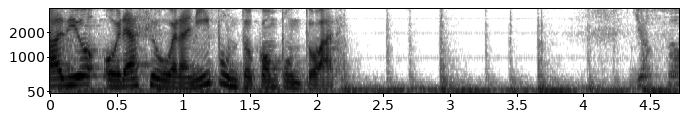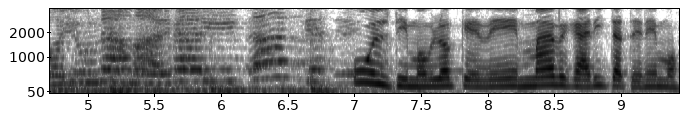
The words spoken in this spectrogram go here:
radiohoracioguaraní.com.ar. Yo soy una margarita que se... Último bloque de Margarita tenemos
